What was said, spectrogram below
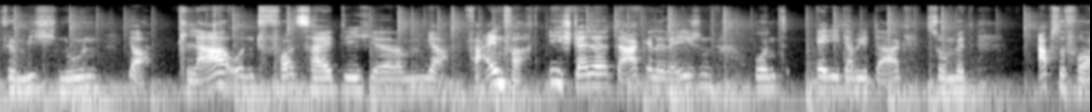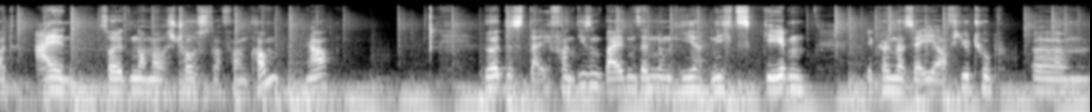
für mich nun ja klar und vorzeitig ähm, ja, vereinfacht. Ich stelle Dark Elevation und AEW Dark somit ab sofort ein. Sollten nochmal Shows davon kommen, ja, wird es von diesen beiden Sendungen hier nichts geben. Ihr könnt das ja eher auf YouTube ähm,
